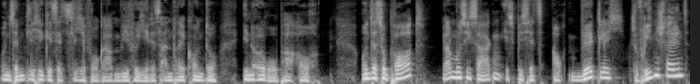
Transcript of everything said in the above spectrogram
und sämtliche gesetzliche Vorgaben wie für jedes andere Konto in Europa auch. Und der Support, ja, muss ich sagen, ist bis jetzt auch wirklich zufriedenstellend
